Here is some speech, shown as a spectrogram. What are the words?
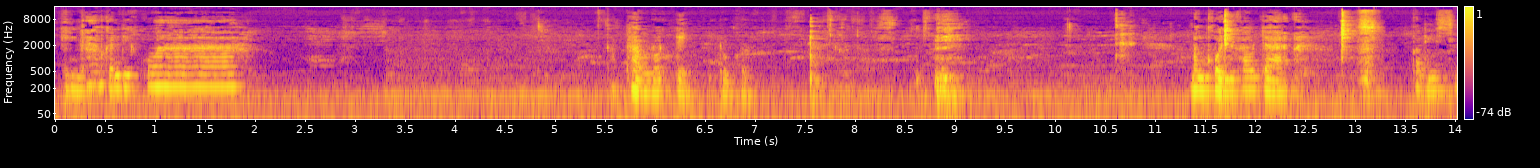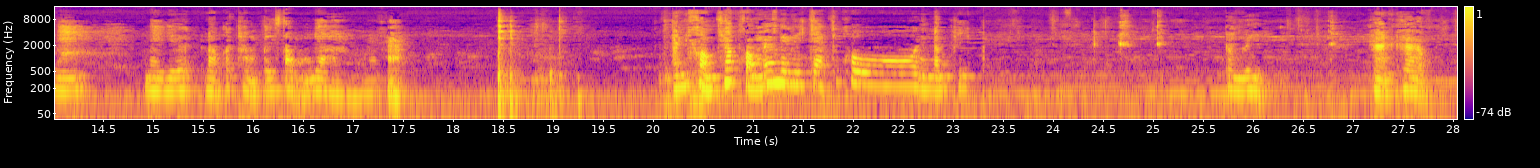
กินข้าวกันดีกว่ากะเพรารสเด็ดทุกคน บางคนเขาจะก็ดีซื้อมาเยอะเราก็ทำไปสองอย่างนะคะ อันนี้ของชอบของแม่เมลีแจกทุกคน น้ำพริกต้องรีบ ทานข้าว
